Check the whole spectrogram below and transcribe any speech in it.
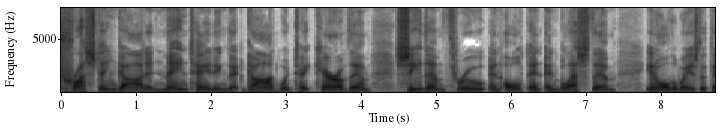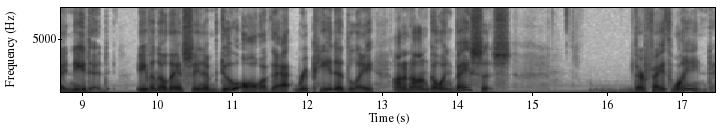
trusting God and maintaining that God would take care of them, see them through, and, and, and bless them in all the ways that they needed, even though they had seen Him do all of that repeatedly on an ongoing basis. Their faith waned.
